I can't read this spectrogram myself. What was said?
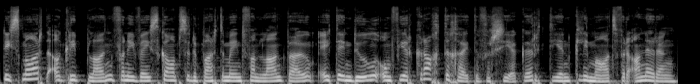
Die Smart Agri Plan van die Wes-Kaapse Departement van Landbou het ten doel om veerkragtigheid te verseker teen klimaatsverandering.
